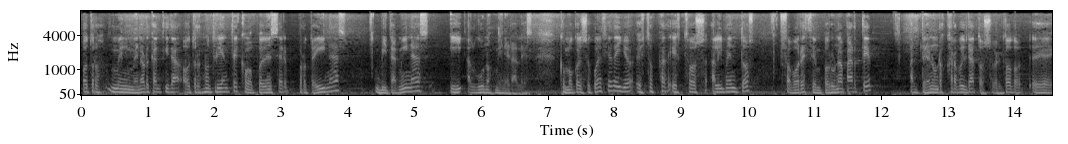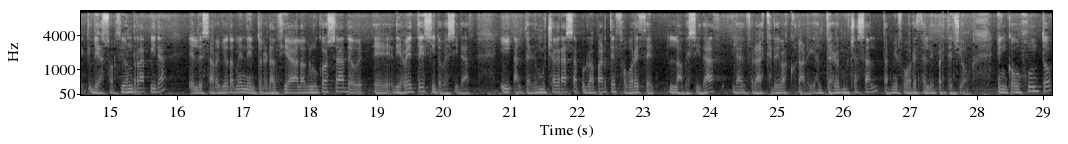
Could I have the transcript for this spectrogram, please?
otros en menor cantidad otros nutrientes como pueden ser proteínas, vitaminas y algunos minerales. Como consecuencia de ello, estos, estos alimentos favorecen por una parte al tener unos carbohidratos, sobre todo eh, de absorción rápida, el desarrollo también de intolerancia a la glucosa, de, diabetes y de obesidad. Y al tener mucha grasa, por una parte, favorece la obesidad y las enfermedades cardiovasculares. Y al tener mucha sal, también favorece la hipertensión. En conjunto,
